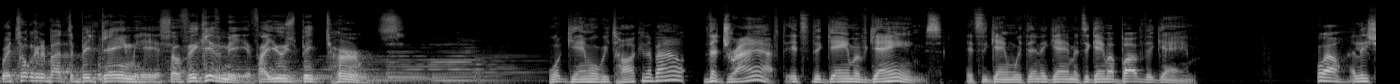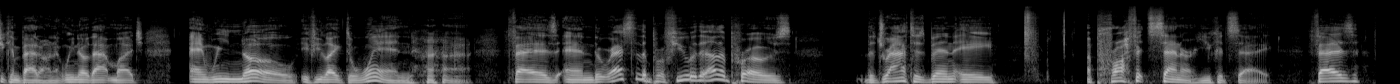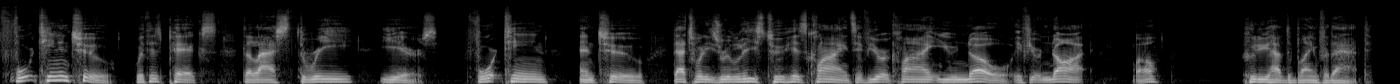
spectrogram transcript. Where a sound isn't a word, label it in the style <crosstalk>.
We're talking about the big game here, so forgive me if I use big terms. What game are we talking about? The draft. It's the game of games. It's a game within a game. It's a game above the game. Well, at least you can bet on it. We know that much. And we know if you like to win, <laughs> Fez and the rest of the few of the other pros, the draft has been a a profit center, you could say. Fez 14 and 2 with his picks the last 3 years. 14 and 2. That's what he's released to his clients. If you're a client, you know. If you're not, well, who do you have to blame for that?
